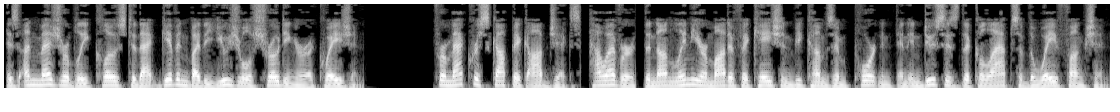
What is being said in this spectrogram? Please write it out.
is unmeasurably close to that given by the usual Schrödinger equation. For macroscopic objects, however, the nonlinear modification becomes important and induces the collapse of the wave function.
